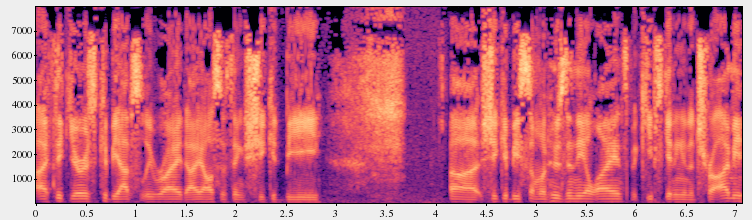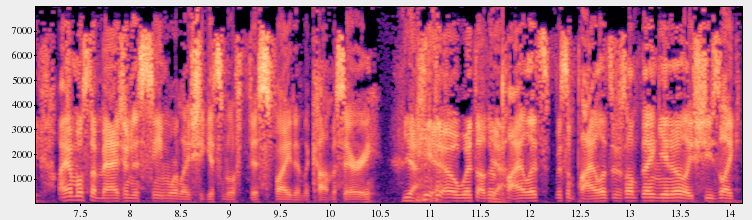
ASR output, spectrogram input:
I think yours could be absolutely right. I also think she could be uh, she could be someone who's in the alliance but keeps getting into trouble. I mean, I almost imagine a scene where like she gets into a fist fight in the commissary. Yeah, you yeah. know, with other Yeah. pilots, with some pilots or something. You know, like she's like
